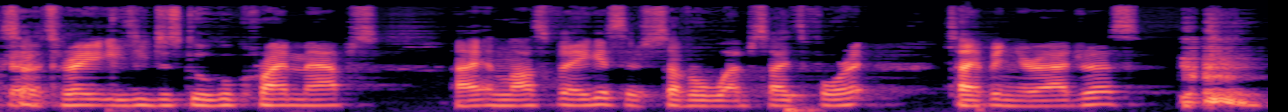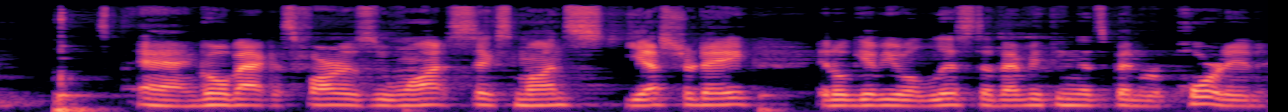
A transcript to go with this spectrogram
So it's very easy. Just Google crime maps uh, in Las Vegas. There's several websites for it. type in your address, and go back as far as you want six months. Yesterday, it'll give you a list of everything that's been reported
